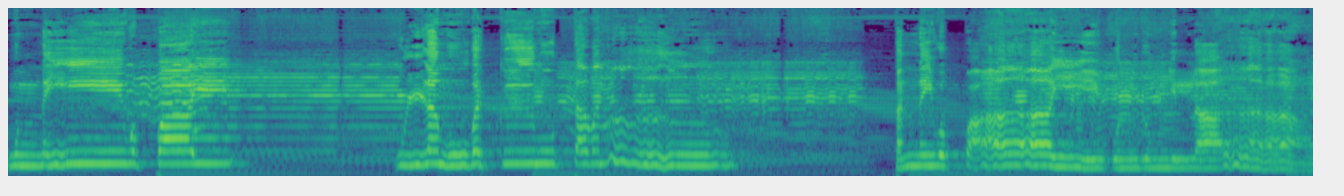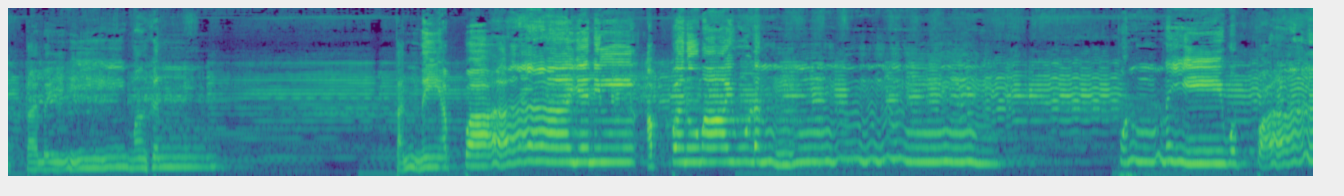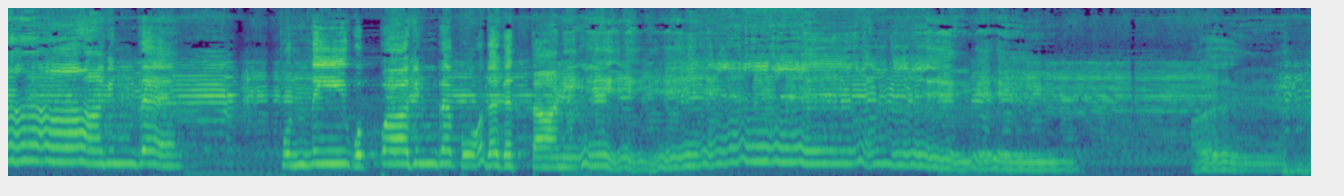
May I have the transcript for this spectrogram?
முன்னை ஒப்பாய். உள்ள மூவர்க்கு மூத்தவன். தன்னை ஒப்பாய் ஒன்றும் இல்லா தலை மகன். தன்னை அப்பாயனில் அப்பனுமாய் உளன். பொன்னை ஒப்பாகின்ற பொன்னை ஒப்பாகின்ற போதகத்தானே. Uh...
